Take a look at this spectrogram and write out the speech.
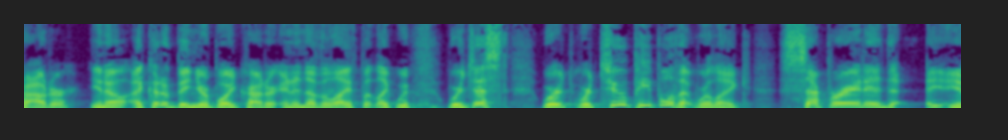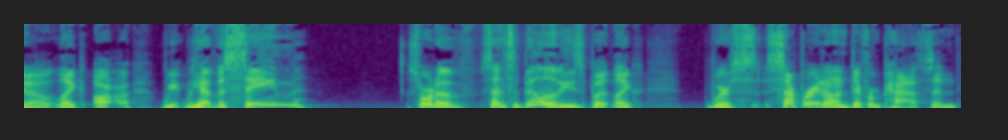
Crowder, you know, I could have been your Boyd Crowder in another life, but like we're we're just we're we're two people that were like separated, you know, like are, we we have the same sort of sensibilities, but like we're separated on different paths, and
